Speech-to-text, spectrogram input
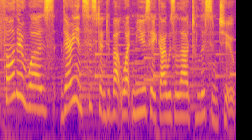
My father was very insistent about what music I was allowed to listen to.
